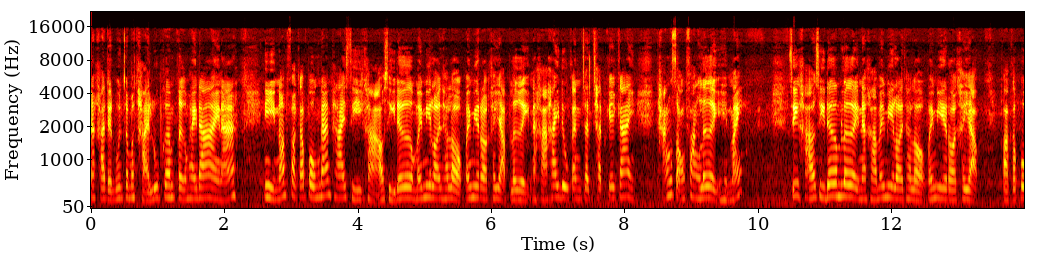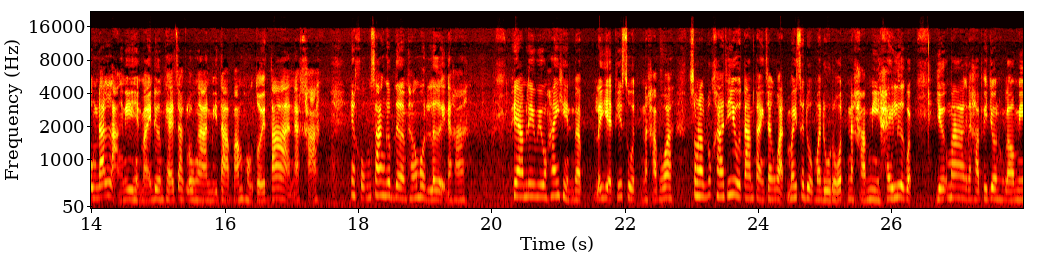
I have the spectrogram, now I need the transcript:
นะคะเดี๋ยวนุ่นจะมาถ่ายรูปเพิ่มเติมให้ได้นะนี่น็อตฝากระโปรงด้านท้ายสีขาวสีเดิม ไม่มีรอยถลอกไม่มีรอยขยับเลยนะคะ ให้ดูกันชัดๆใกล้ ๆ ทั้งสองฝั่งเลยเห็นไหม สีขาวสีเดิมเลยนะคะ ไม่มีรอยถลอกไม่มีรอยขยับฝากระโปรงด้านหลังนี่เห็นไหมเดิมแท้จากโรงงานมีตาปั๊มของโตโยต้านะคะเนี่ยโครงสร้างเดิมๆทั้งหมดเลยนะคะ พยายามรีวิวให้เห็นแบบละเอียดที่สุดนะคะ เพราะว่าสำหรับลูกค้าที่อยู่ตามต่างจังหวัดไม่สะดวกมาดูรถนะคะ มีให้เลือกแบบเยอะมากนะคะเพยนต์ของเรามี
